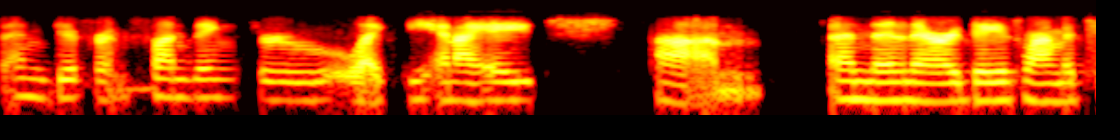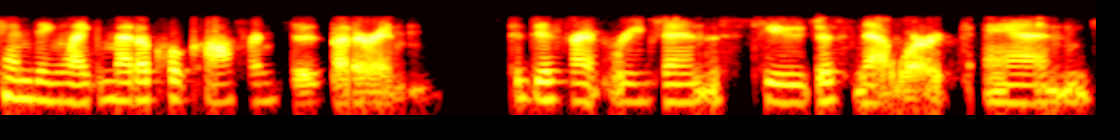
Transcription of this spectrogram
and different funding through like the NIH. Um, and then there are days where I'm attending like medical conferences that are in different regions to just network and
